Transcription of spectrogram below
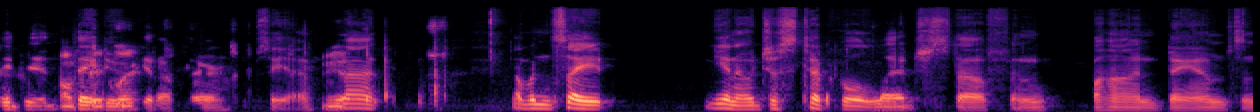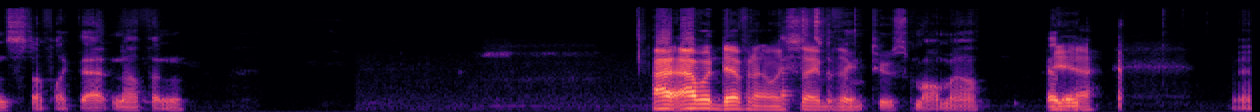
they did they do get up there. So yeah, yeah, not I wouldn't say you know just typical ledge stuff and behind dams and stuff like that. Nothing. I, I would definitely That's say the too smallmouth. Yeah, yeah.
